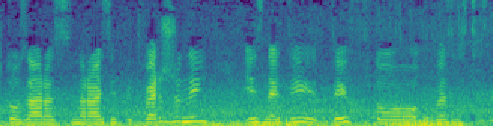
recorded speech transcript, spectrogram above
хто зараз наразі підтверджений, і знайти тих, хто безвісті.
